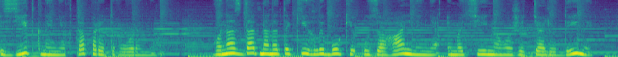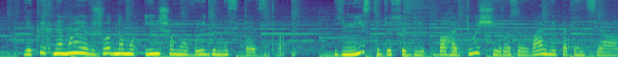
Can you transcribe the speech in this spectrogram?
зіткненнях та перетвореннях. Вона здатна на такі глибокі узагальнення емоційного життя людини, яких немає в жодному іншому виді мистецтва, і містить у собі багатющий розвивальний потенціал.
